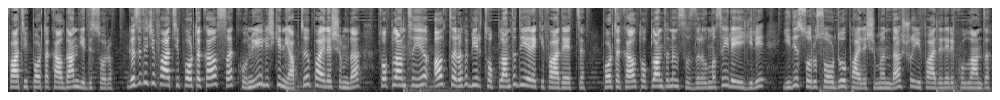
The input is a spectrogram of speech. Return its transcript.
Fatih Portakal'dan 7 soru. Gazeteci Fatih Portakal ise konuya ilişkin yaptığı paylaşımda toplantıyı alt tarafı bir toplantı diyerek ifade etti. Portakal toplantının sızdırılması ile ilgili 7 soru sorduğu paylaşımında şu ifadeleri kullandı.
